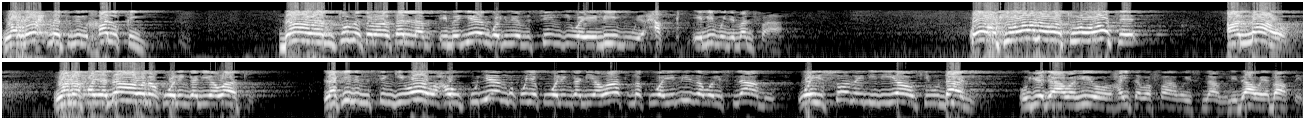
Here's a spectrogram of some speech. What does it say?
warahmati lilkhalqi dawa ya mtume sala aa sallam imejengwa juu ya msingi wa elimu ya haqi elimu yenye manfaa kwa ukiwaona watu wowote ambao wanafanya dawa na kuwalingania watu lakini msingi wao haukujengwa kwenye kuwalingania watu na kuwahimiza waislamu waisome dini yao kiundani ujue dawa hiyo haitawafaa waislamu ni dawa ya batil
